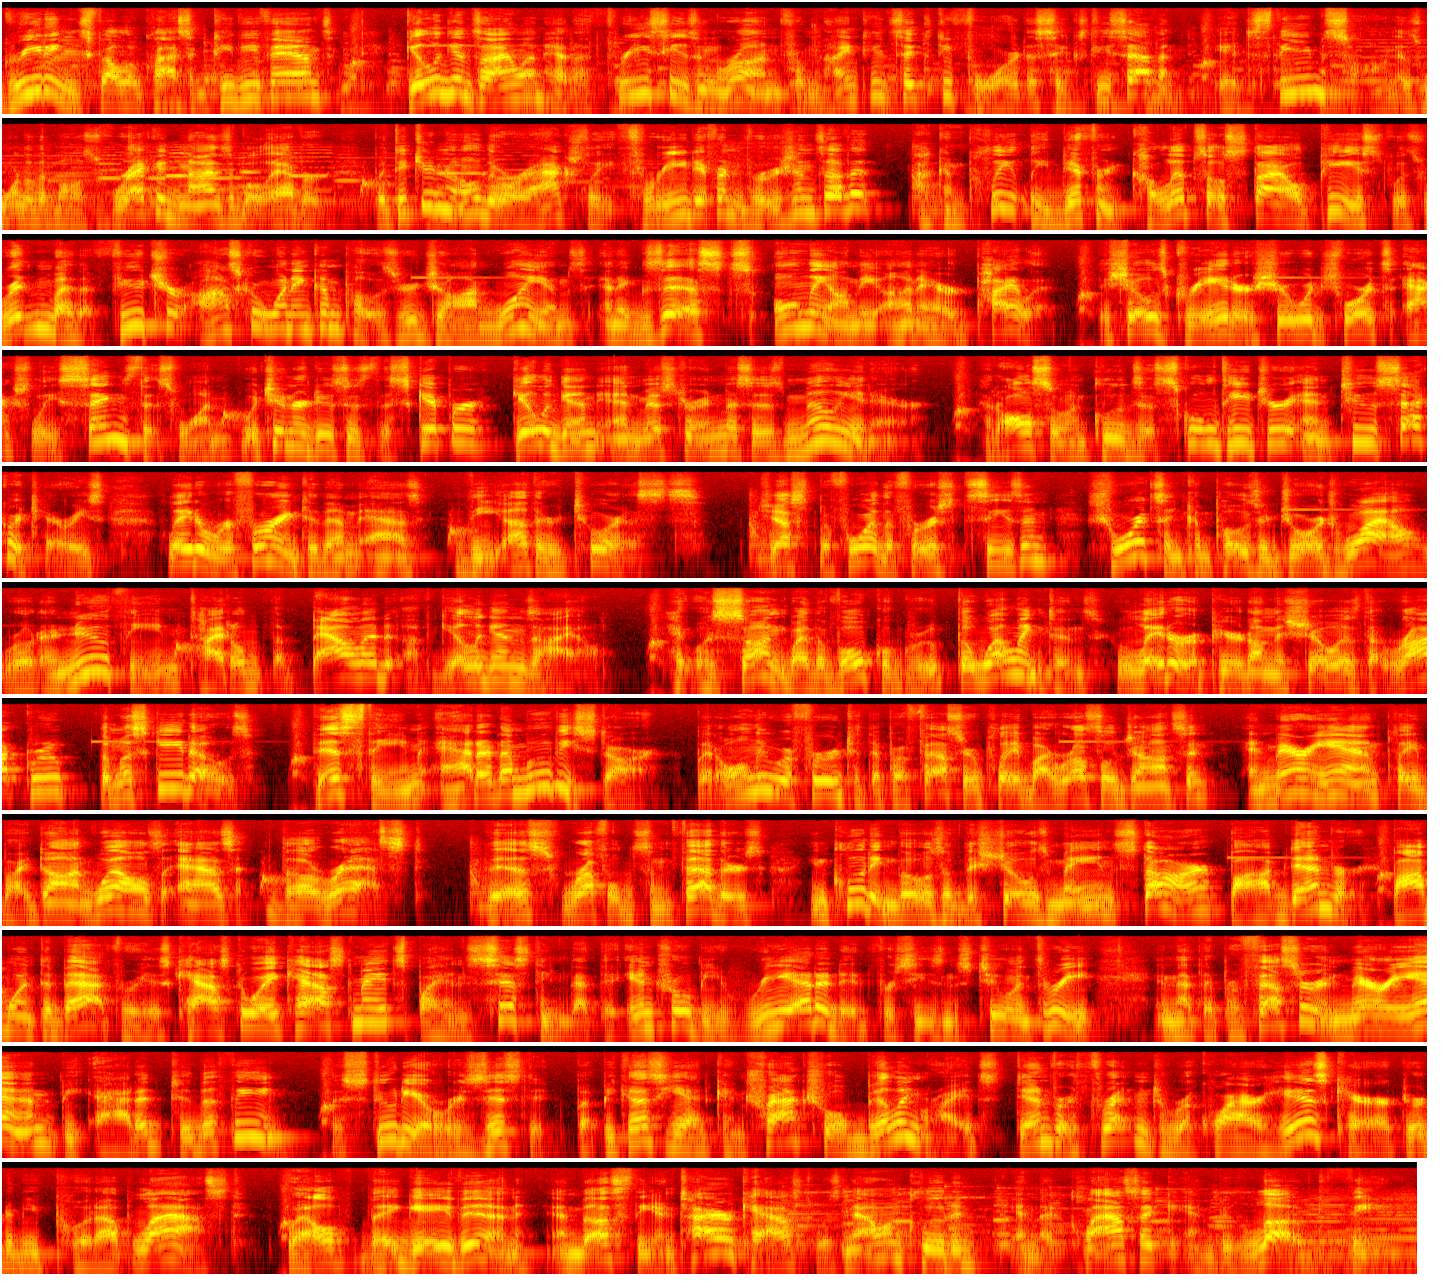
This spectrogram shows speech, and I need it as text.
Greetings, fellow classic TV fans! Gilligan's Island had a three-season run from 1964 to 67. Its theme song is one of the most recognizable ever, but did you know there were actually three different versions of it? A completely different calypso-style piece was written by the future Oscar-winning composer John Williams and exists only on the unaired pilot. The show's creator, Sherwood Schwartz, actually sings this one, which introduces the skipper, Gilligan, and Mr. and Mrs. Millionaire. It also includes a schoolteacher and two secretaries, later referring to them as the other tourists. Just before the first season, Schwartz and composer George Wyle wrote a new theme titled The Ballad of Gilligan's Isle. It was sung by the vocal group The Wellingtons, who later appeared on the show as the rock group The Mosquitoes. This theme added a movie star, but only referred to the professor played by Russell Johnson and Mary Ann played by Dawn Wells as The Rest. This ruffled some feathers, including those of the show's main star, Bob Denver. Bob went to bat for his Castaway castmates by insisting that the intro be re-edited for seasons 2 and 3 and that the professor and Mary Ann be added to the theme. The studio resisted, but because he had contractual billing rights, Denver threatened to require his character to be put up last. Well, they gave in, and thus the entire cast was now included in the classic and beloved theme.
